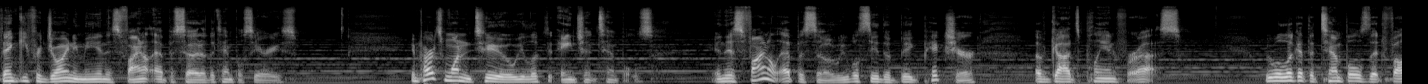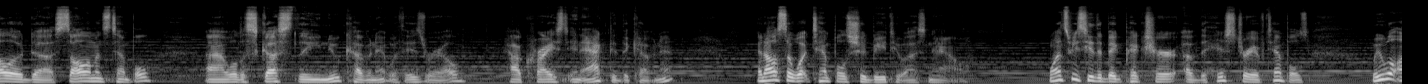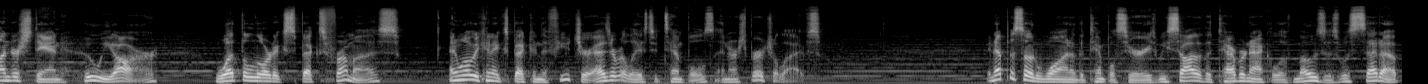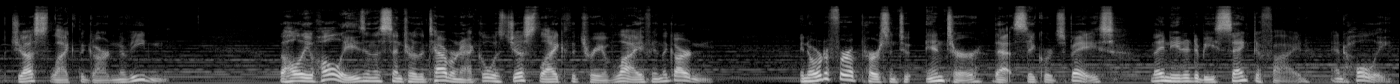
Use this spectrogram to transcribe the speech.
Thank you for joining me in this final episode of the Temple series. In parts 1 and 2, we looked at ancient temples. In this final episode, we will see the big picture of God's plan for us. We will look at the temples that followed uh, Solomon's temple. Uh, we'll discuss the new covenant with Israel, how Christ enacted the covenant, and also what temples should be to us now. Once we see the big picture of the history of temples, we will understand who we are what the Lord expects from us, and what we can expect in the future as it relates to temples and our spiritual lives. In episode 1 of the Temple series, we saw that the tabernacle of Moses was set up just like the Garden of Eden. The Holy of Holies in the center of the tabernacle was just like the tree of life in the garden. In order for a person to enter that sacred space, they needed to be sanctified and holy.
